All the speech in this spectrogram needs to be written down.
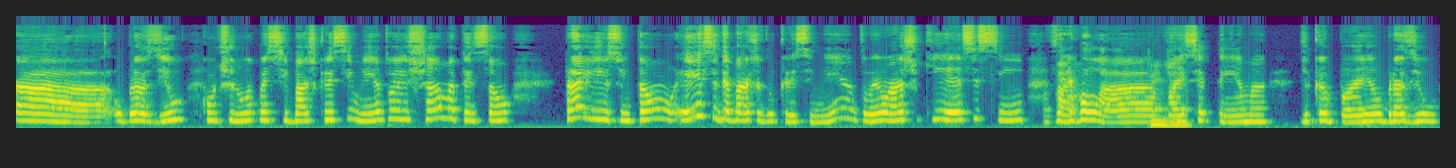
ah, o Brasil continua com esse baixo crescimento? Ele chama atenção para isso. Então, esse debate do crescimento, eu acho que esse sim vai rolar, Entendi. vai ser tema de campanha. O Brasil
